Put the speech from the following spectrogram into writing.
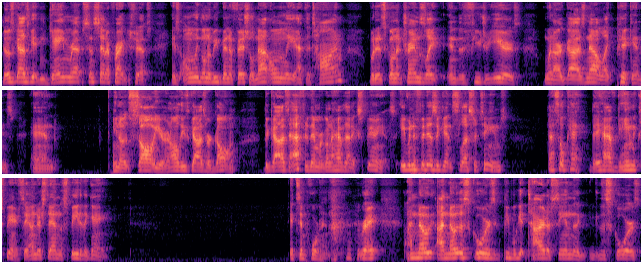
Those guys getting game reps instead of practice reps is only going to be beneficial, not only at the time, but it's going to translate into the future years when our guys now like Pickens and you know Sawyer and all these guys are gone. The guys after them are going to have that experience, even if it is against lesser teams. That's okay. They have game experience. They understand the speed of the game. It's important, right? I know I know the scores. People get tired of seeing the the scores.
